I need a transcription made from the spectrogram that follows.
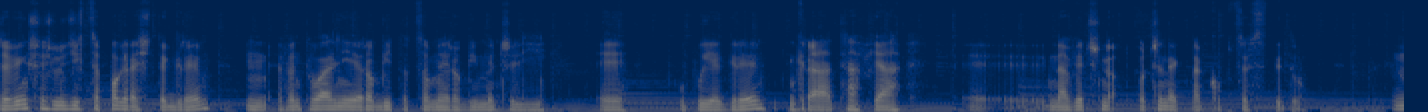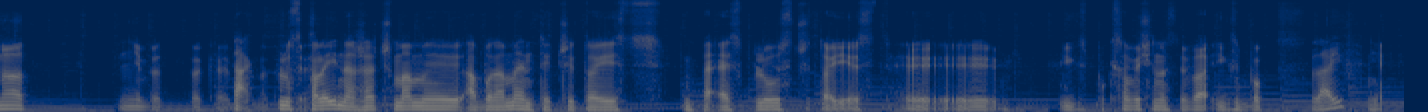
że większość ludzi chce pograć te gry, mm, ewentualnie robi to, co my robimy, czyli y, kupuje gry, gra trafia y, na wieczny odpoczynek na kupce wstydu. No, niby, okej. Tak, plus jest. kolejna rzecz, mamy abonamenty, czy to jest PS Plus, czy to jest yy, Xboxowy się nazywa Xbox Live? Nie.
